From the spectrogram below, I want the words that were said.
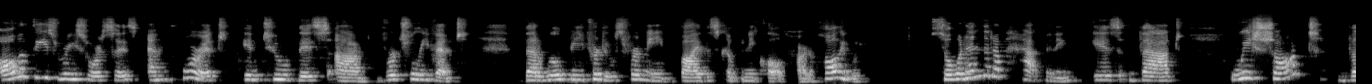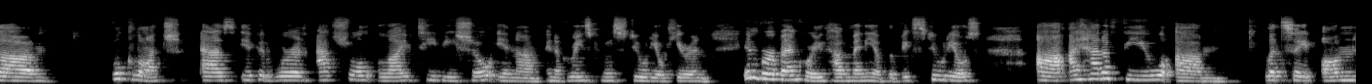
all of these resources and pour it into this um, virtual event that will be produced for me by this company called Heart of Hollywood. So what ended up happening is that we shot the book launch as if it were an actual live TV show in a, in a green screen studio here in, in Burbank, where you have many of the big studios. Uh, I had a few, um, let's say, on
